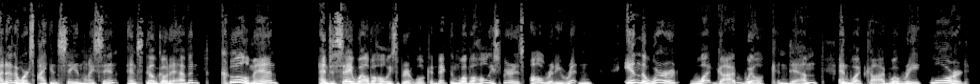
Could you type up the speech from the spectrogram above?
in other words, I can stay in my sin and still go to heaven. Cool, man. And to say, well, the Holy Spirit will convict them. Well, the Holy Spirit is already written in the word what God will condemn and what God will reward.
